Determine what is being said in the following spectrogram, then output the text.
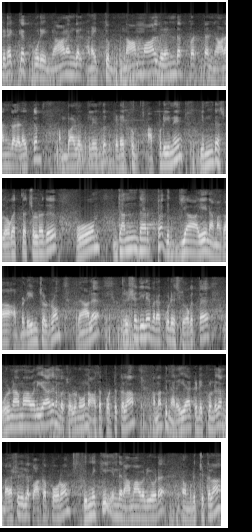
கிடைக்கக்கூடிய ஞானங்கள் அனைத்தும் நம்மால் வேண்டப்பட்ட ஞானங்கள் அனைத்தும் அம்பாளத்திலிருந்து கிடைக்கும் அப்படின்னு இந்த ஸ்லோகத்தில் சொல்கிறது ஓம் கந்தர்ப்ப வித்யாயே நமகா அப்படின்னு சொல்கிறோம் அதனால் திருஷதியில் வரக்கூடிய ஸ்லோகத்தை ஒரு நாமாவளியாவது நம்ம சொல்லணும்னு ஆசைப்பட்டுக்கலாம். நமக்கு நிறையா கிடைக்குன்றதை பலஷதியில் பார்க்க போகிறோம் இன்றைக்கி இந்த நாமாவளியோட நம்ம முடிச்சுக்கலாம்.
